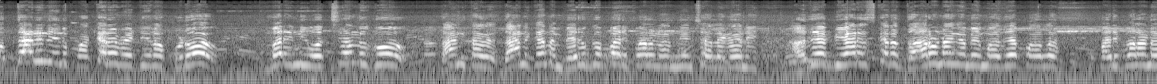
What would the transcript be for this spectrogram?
వద్దని నేను పక్కన పెట్టినప్పుడు మరి నీ వచ్చినందుకు దాని దానికన్నా మెరుగు పరిపాలన అందించాలి కానీ అదే బీఆర్ఎస్ కన్నా దారుణంగా మేము అదే పాల పరిపాలన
